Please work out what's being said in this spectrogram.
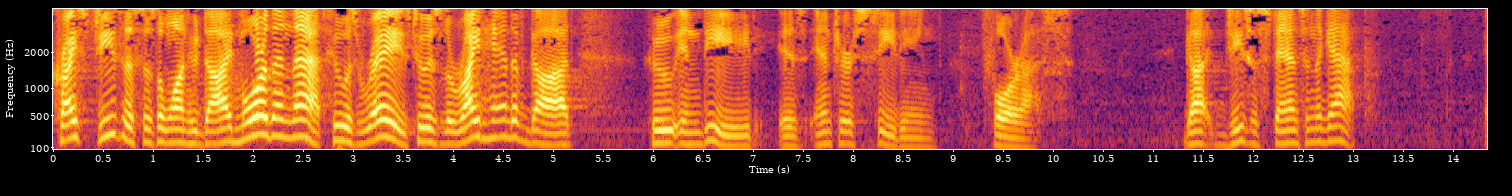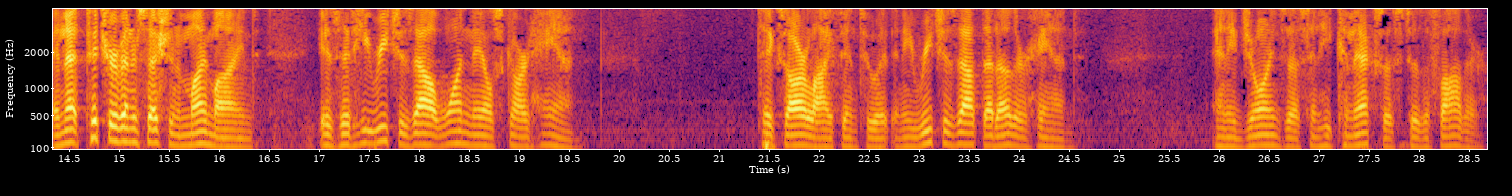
Christ Jesus is the one who died. More than that, who is raised, who is the right hand of God, who indeed is interceding for us. God, Jesus stands in the gap. And that picture of intercession in my mind is that he reaches out one nail scarred hand, takes our life into it, and he reaches out that other hand and he joins us and he connects us to the Father.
